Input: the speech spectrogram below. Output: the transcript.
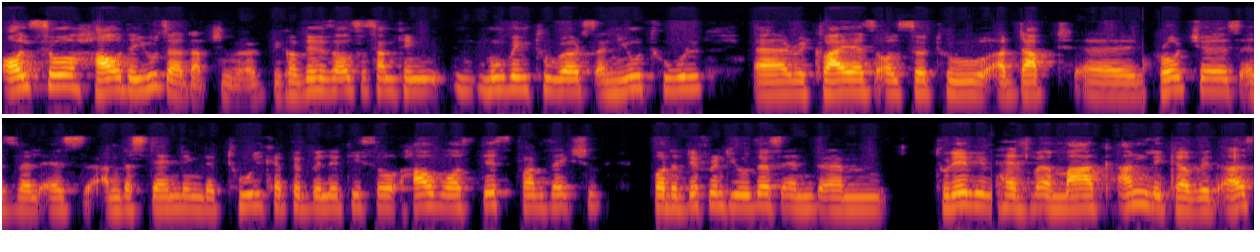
also how the user adoption works, because this is also something moving towards a new tool uh, requires also to adopt uh, approaches as well as understanding the tool capability. So how was this transaction for the different users. And um, today we have uh, Marc Anliker with us.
